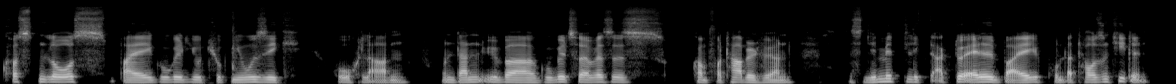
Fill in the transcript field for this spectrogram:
kostenlos bei Google YouTube Music hochladen und dann über Google Services komfortabel hören. Das Limit liegt aktuell bei 100.000 Titeln.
